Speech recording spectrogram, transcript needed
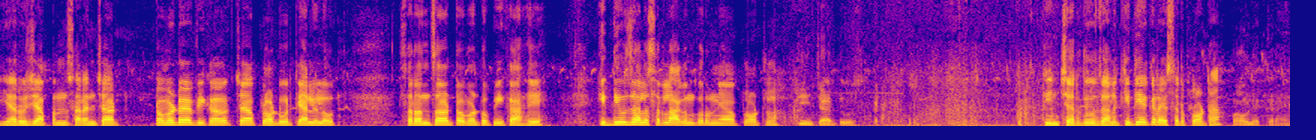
या रोजी आपण सरांच्या टोमॅटो या पिकाच्या प्लॉटवरती आलेलो आहोत. सरांचा टोमॅटो पीक आहे. किती दिवस झालं सर लागण करून या प्लॉटला तीन चार दिवस. तीन चार दिवस झालं. किती एकर आहे सर प्लॉट हा? पाऊण एकर आहे.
